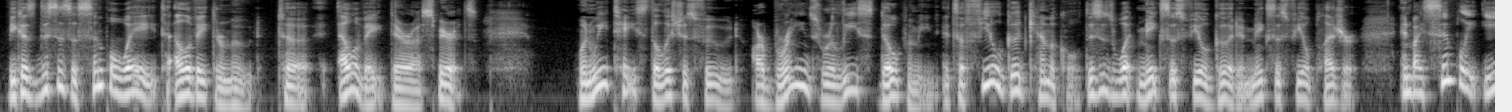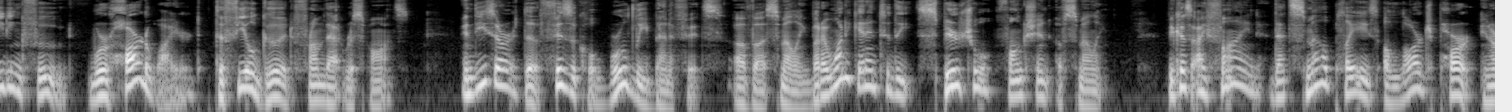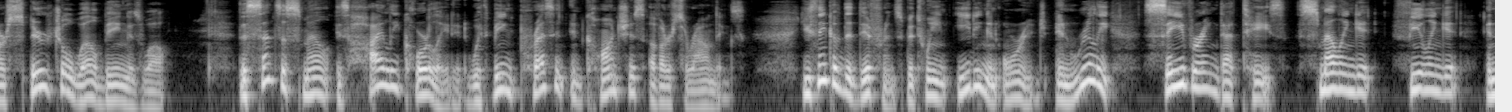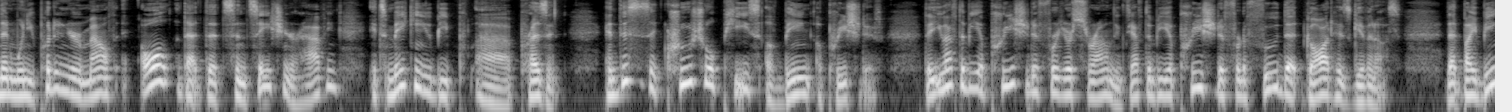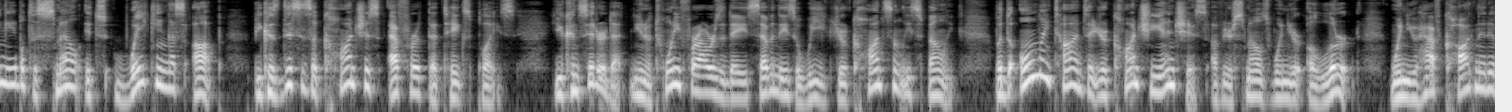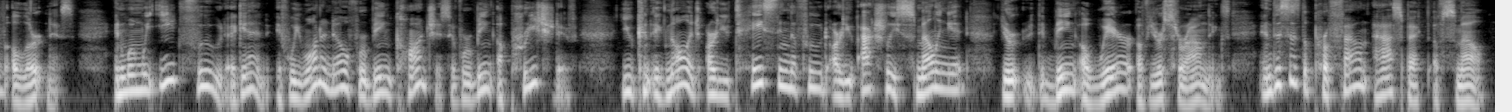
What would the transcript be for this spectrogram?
because this is a simple way to elevate their mood, to elevate their uh, spirits. When we taste delicious food, our brains release dopamine. It's a feel good chemical. This is what makes us feel good. It makes us feel pleasure. And by simply eating food, we're hardwired to feel good from that response. And these are the physical, worldly benefits of uh, smelling. But I want to get into the spiritual function of smelling because I find that smell plays a large part in our spiritual well being as well. The sense of smell is highly correlated with being present and conscious of our surroundings. You think of the difference between eating an orange and really savoring that taste, smelling it, feeling it, and then when you put it in your mouth, all that, that sensation you're having, it's making you be uh, present. And this is a crucial piece of being appreciative that you have to be appreciative for your surroundings. You have to be appreciative for the food that God has given us. That by being able to smell, it's waking us up because this is a conscious effort that takes place. You consider that, you know, 24 hours a day, seven days a week, you're constantly smelling. But the only times that you're conscientious of your smells when you're alert, when you have cognitive alertness. And when we eat food, again, if we want to know if we're being conscious, if we're being appreciative, you can acknowledge are you tasting the food? Are you actually smelling it? You're being aware of your surroundings. And this is the profound aspect of smell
